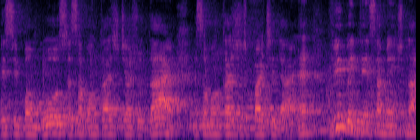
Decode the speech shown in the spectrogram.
esse bom gosto, essa vontade de ajudar, essa vontade de partilhar, né? Viva intensamente o Natal.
